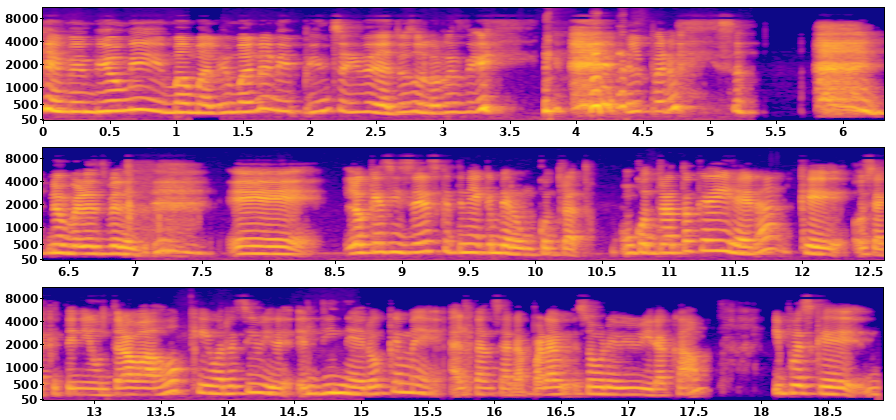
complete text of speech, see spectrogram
que me envió mi mamá alemana, ni pinche idea. Yo solo recibí el permiso. No, pero espérate. Eh, lo que sí sé es que tenía que enviar un contrato. Un contrato que dijera que, o sea, que tenía un trabajo, que iba a recibir el dinero que me alcanzara para sobrevivir acá y pues que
